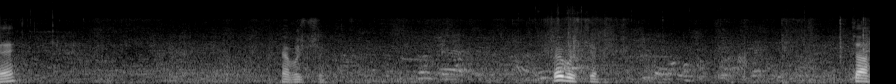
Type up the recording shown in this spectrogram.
예. 자 보십시오. 여기 보십시오. 자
